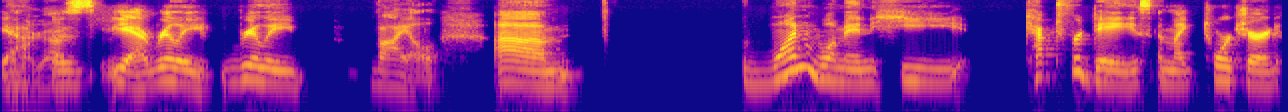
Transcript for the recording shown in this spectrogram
yeah my it was yeah really really vile um one woman he kept for days and like tortured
